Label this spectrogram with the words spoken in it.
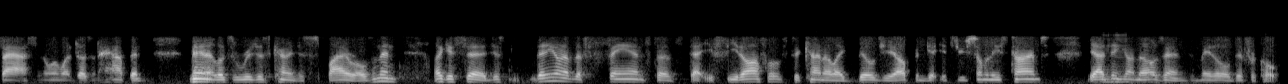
fast, and then when it doesn't happen, man, it looks it just kind of just spirals. And then, like I said, just then you don't have the fans to, that you feed off of to kind of like build you up and get you through some of these times. Yeah, I think mm-hmm. on those ends it made it a little difficult.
